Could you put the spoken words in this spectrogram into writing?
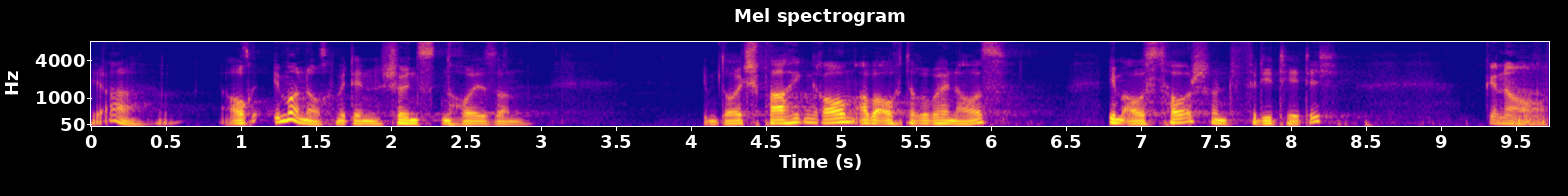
ja, auch immer noch mit den schönsten Häusern im deutschsprachigen Raum, aber auch darüber hinaus im Austausch und für die tätig. Genau.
